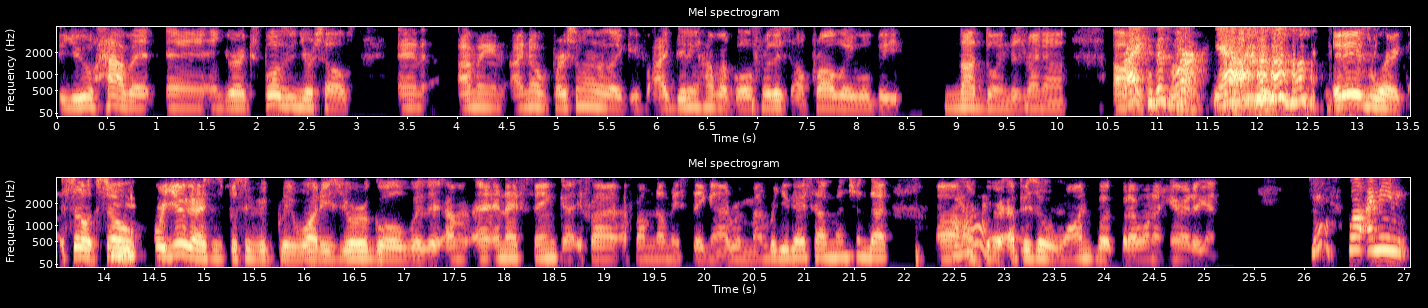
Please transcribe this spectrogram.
you have it and, and you're exposing yourselves. And i mean i know personally like if i didn't have a goal for this i probably will be not doing this right now um, right, because it's work. Yeah, it is work. So, so mm-hmm. for you guys specifically, what is your goal with it? Um, and I think uh, if I if I'm not mistaken, I remember you guys have mentioned that uh, yeah. on your episode one, but but I want to hear it again. Yeah. Well, I mean,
